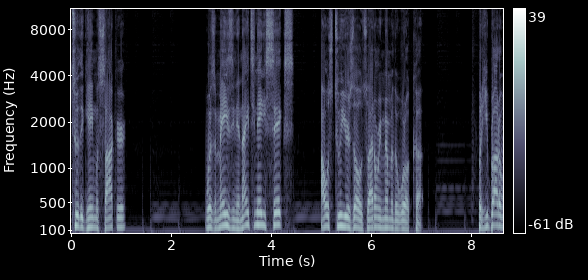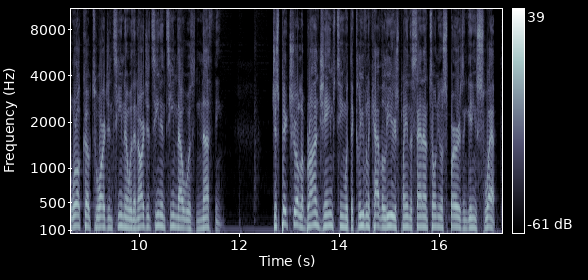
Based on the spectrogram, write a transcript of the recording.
to the game of soccer was amazing. In 1986, I was two years old, so I don't remember the World Cup. But he brought a World Cup to Argentina with an Argentinian team that was nothing. Just picture a LeBron James team with the Cleveland Cavaliers playing the San Antonio Spurs and getting swept,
